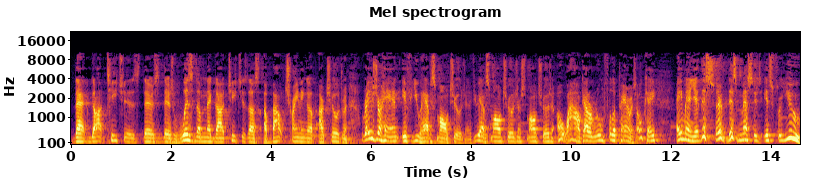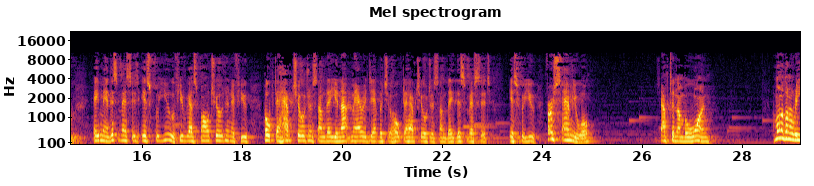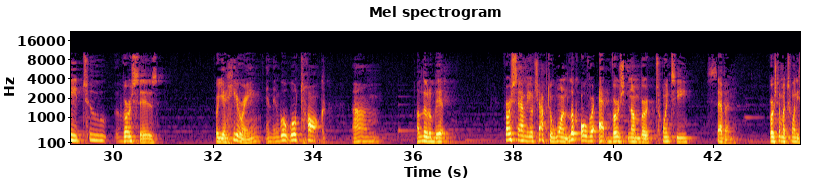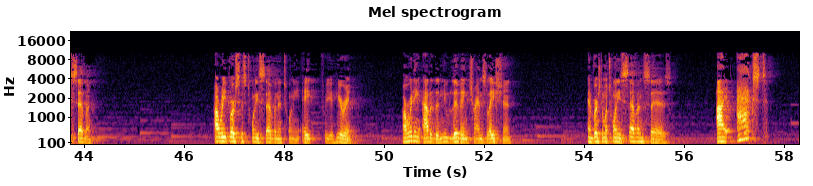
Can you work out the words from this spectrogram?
that God teaches. There's, there's wisdom that God teaches us about training up our children. Raise your hand if you have small children. If you have small children, small children, oh wow, got a room full of parents. Okay, amen. Yeah, this, this message is for you. Amen. This message is for you. If you've got small children, if you hope to have children someday, you're not married yet, but you hope to have children someday, this message is for you. First Samuel, chapter number one. I'm only going to read two verses for your hearing, and then we'll we'll talk um, a little bit. First Samuel chapter one. Look over at verse number twenty-seven. Verse number twenty-seven. I'll read verses 27 and 28 for your hearing. I'm reading out of the New Living Translation. And verse number 27 says, I asked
